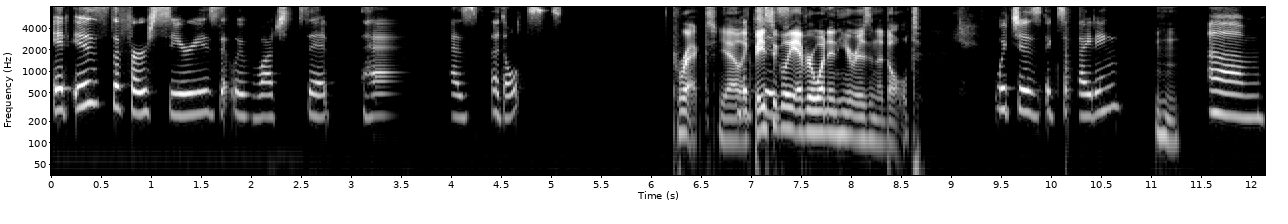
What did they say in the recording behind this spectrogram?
it is the first series that we've watched that ha- as adults, Correct. Yeah, like Which is- basically everyone in here is an adult. Which is exciting. Mhm. Um,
